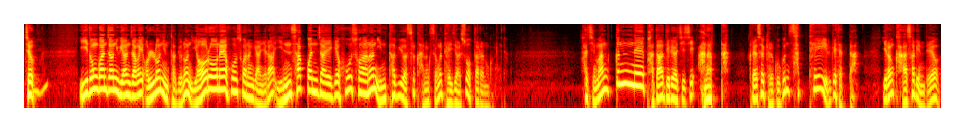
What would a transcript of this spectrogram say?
즉 이동관 전 위원장의 언론 인터뷰는 여론에 호소하는 게 아니라 인사권자에게 호소하는 인터뷰였을 가능성을 배제할 수 없다라는 겁니다. 하지만 끝내 받아들여지지 않았다. 그래서 결국은 사퇴에 이르게 됐다. 이런 가설인데요.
